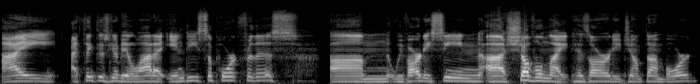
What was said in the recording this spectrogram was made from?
I I think there's going to be a lot of indie support for this. Um, we've already seen uh, Shovel Knight has already jumped on board,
